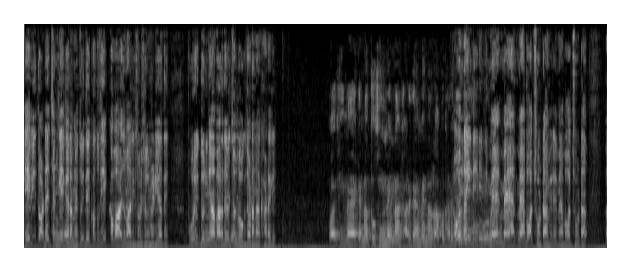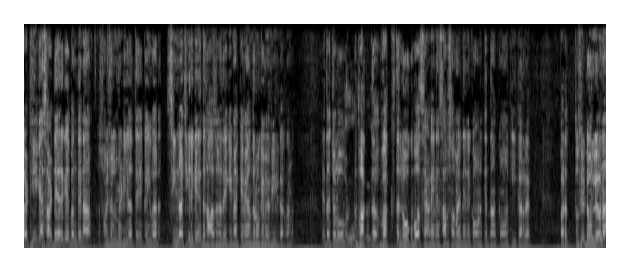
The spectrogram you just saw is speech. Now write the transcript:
ਇਹ ਵੀ ਤੁਹਾਡੇ ਚੰਗੇ ਕਰਮ ਨੇ। ਤੁਸੀਂ ਦੇਖੋ ਤੁਸੀਂ ਇੱਕ ਆਵਾਜ਼ ਮਾਰੀ ਸੋਸ਼ਲ ਮੀਡੀਆ ਤੇ। ਪੂਰੀ ਦੁਨੀਆ ਭਰ ਦੇ ਵਿੱਚ ਲੋਕ ਤੁਹਾਡੇ ਨਾਲ ਖੜ ਗਏ। ਭਾਜੀ ਮੈਂ ਕਹਿੰਦਾ ਤੁਸੀਂ ਮੇਰੇ ਨਾਲ ਖੜ ਗਏ ਮੇਰੇ ਨਾਲ ਰੱਬ ਖੜ ਗਿਆ। ਉਹ ਨਹੀਂ ਨਹੀਂ ਨਹੀਂ ਮੈਂ ਮੈਂ ਮੈਂ ਬਹੁਤ ਛੋਟਾ ਵੀਰੇ ਮੈਂ ਬਹੁਤ ਛੋਟਾ। ਪਰ ਠੀਕ ਹੈ ਸਾਡੇ ਵਰਗੇ ਬੰਦੇ ਨਾ ਸੋਸ਼ਲ ਮੀਡੀਆ ਤੇ ਕਈ ਵਾਰ ਸੀਨਾ ਚੀਰ ਕੇ ਨਹੀਂ ਦਿਖਾ ਸਕਦੇ ਕਿ ਮੈਂ ਕਿਵੇਂ ਅੰਦਰੋਂ ਕਿਵੇਂ ਫੀਲ ਕਰਦਾ ਨਾ। ਇਹ ਤਾਂ ਚਲੋ ਵਕਤ ਵਕਤ ਲੋਕ ਬਹੁਤ ਸਿਆਣੇ ਨੇ ਸਭ ਸਮਝਦੇ ਨੇ ਕੌਣ ਕਿਦਾਂ ਕੌਣ ਕੀ ਕਰ ਰਿਹਾ। ਪਰ ਤੁਸੀਂ ਡੋਲਿਓ ਨਾ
